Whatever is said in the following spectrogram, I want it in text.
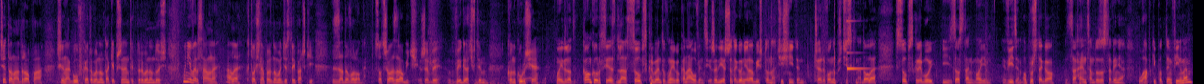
Czy to na dropa, czy na główkę, to będą takie przynęty, które będą dość uniwersalne, ale ktoś na pewno będzie z tej paczki zadowolony. Co trzeba zrobić, żeby wygrać w tym konkursie? Moi drodzy, konkurs jest dla subskrybentów mojego kanału, więc jeżeli jeszcze tego nie robisz, to naciśnij ten czerwony przycisk na dole, subskrybuj i zostań moim widzem. Oprócz tego zachęcam do zostawienia łapki pod tym filmem,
